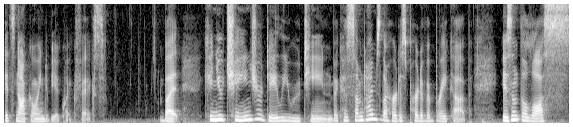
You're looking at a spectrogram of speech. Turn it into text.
it's not going to be a quick fix but can you change your daily routine? Because sometimes the hardest part of a breakup isn't the loss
